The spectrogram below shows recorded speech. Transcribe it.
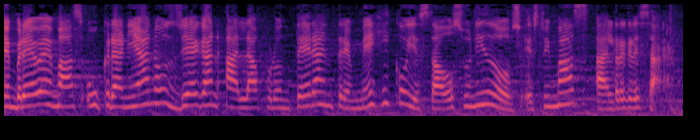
En breve, más ucranianos llegan a la frontera entre México y Estados Unidos. Esto y más al regresar.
